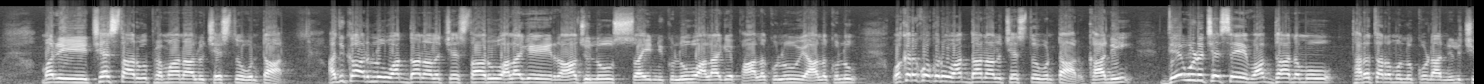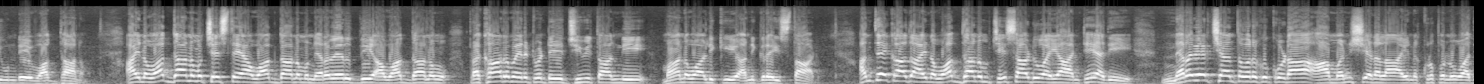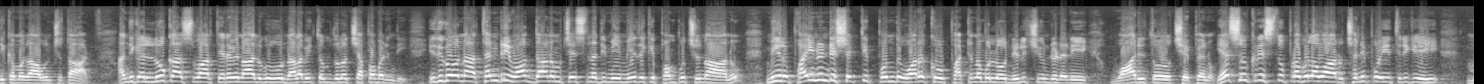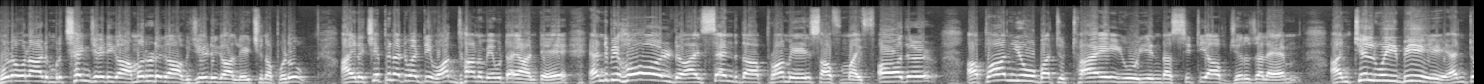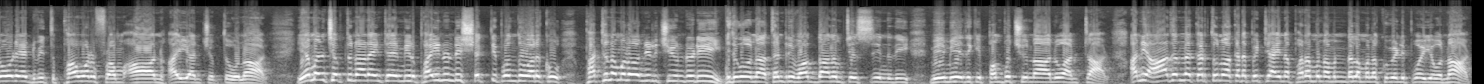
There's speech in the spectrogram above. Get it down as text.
మరి చేస్తారు ప్రమాణాలు చేస్తూ ఉంటారు. అధికారులు వాగ్దానాలు చేస్తారు అలాగే రాజులు సైనికులు అలాగే పాలకులు యాలకులు ఒకరికొకరు వాగ్దానాలు చేస్తూ ఉంటారు. కానీ దేవుడు చేసే వాగ్దానము తరతరములు కూడా నిలిచి ఉండే వాగ్దానం. ఆయన వాగ్దానము చేస్తే ఆ వాగ్దానము నెరవేరుద్ది ఆ వాగ్దానము ప్రకారమైనటువంటి జీవితాన్ని మానవాళికి అనుగ్రహిస్తాడు. అంతేకాదు ఆయన వాగ్దానం చేశాడు అయ్యా అంటే అది నెరవేర్చేంత వరకు కూడా ఆ మనిషి ఎడల ఆయన కృపను అధికముగా ఉంచుతాడు. అందుకే లూకాస్ వార్త ఇరవై నాలుగు నలభై తొమ్మిదిలో చెప్పబడింది. ఇదిగో నా తండ్రి వాగ్దానం చేసినది మీ మీదకి పంపుచున్నాను. మీరు పైనుండి శక్తి పొందు వరకు పట్టణములో నిలిచి ఉండుడని వారితో చెప్పాను. యేసుక్రీస్తు ప్రభుల వారు చనిపోయి తిరిగి మూడవ నాడు మృత్యంజేడిగా అమరుడిగా విజయుడిగా లేచినప్పుడు ఆయన చెప్పినటువంటి వాగ్దానం ఏమిటాయా అంటే and behold I send the promise of my father upon you but try you in the city of Jerusalem until we be endued with power from on high అని చెప్తూ ఉన్నాడు. ఏమని చెప్తున్నాడంటే మీరు పైనుండి శక్తి పొందు వరకు పట్టణములో నిలిచి ఉండు ఇదిగో నా తండ్రి వాగ్దానం చేసినది మీ మీదకి పంపుచున్నాను అంటాడు. అని ఆదరణకర్తను అక్కడ పెట్టి ఆయన పరమున మండలములకు వెళ్ళిపోయి ఉన్నాడు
